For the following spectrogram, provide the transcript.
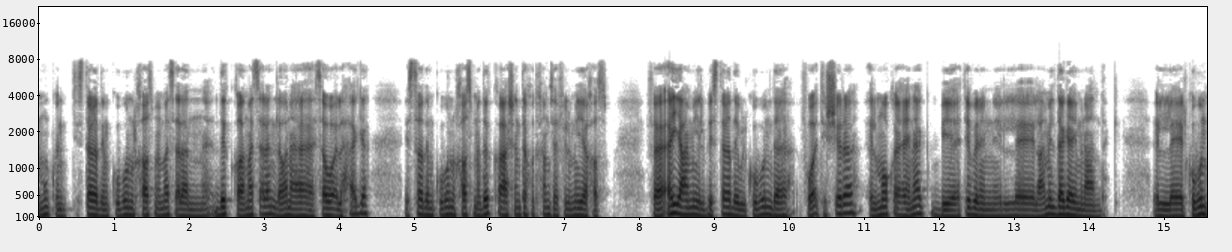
ممكن تستخدم كوبون الخصم مثلا دقة مثلا لو أنا هسوق لحاجة استخدم كوبون الخصم دقة عشان تاخد خمسة في المية خصم. فأي عميل بيستخدم الكوبون ده في وقت الشراء الموقع هناك بيعتبر ال- العميل ده جاي من عندك. ال- الكوبون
